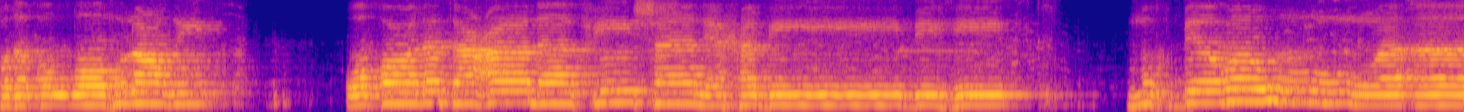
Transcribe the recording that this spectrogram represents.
صدق الله العظيم. وقال تعالى في شان حبيبه مخبرا وآمرا.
